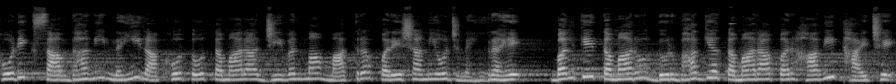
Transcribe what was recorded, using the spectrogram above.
થોડીક સાવધાની નહીં રાખો, તો તમારા જીવનમાં માત્ર પરેશાનીઓ જ નહીં રહે, બલકે તમારું દુર્ભાગ્ય તમારા પર હાવી થાય છે.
